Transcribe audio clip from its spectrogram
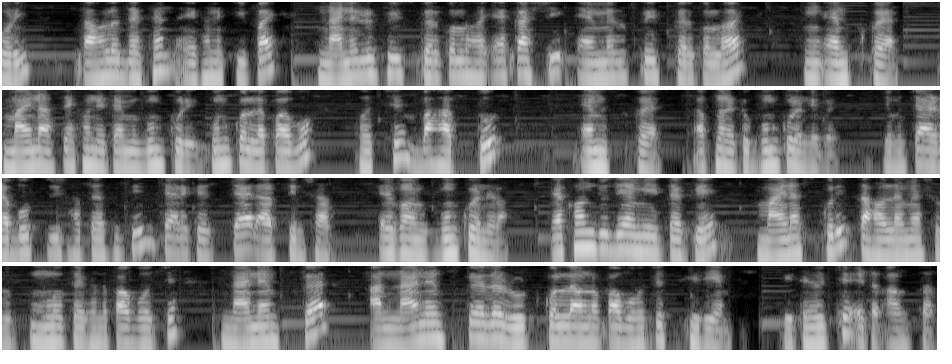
করি, তাহলে দেখেন, এখানে কি পাই? নাইনের উপরে স্কোয়ার করলে হয় একাশি, এম এর উপরে স্কোয়ার করলে হয় এম স্কোয়ার। মাইনাস, এখন এটা আমি গুণ করি। গুণ করলে পাবো হচ্ছে বাহাত্তর এম স্কোয়ার আপনারা একটু গুণ করে নেবেন। যেমন চারটা বত্রিশ হাতে আছে তিন, চার একে চার আর তিন, সাত। এরকম আমি গুণ করে নিলাম। এখন যদি আমি এটাকে মাইনাস করি, তাহলে আমি আসলে মূলত এখানে পাবো হচ্ছে নাইন এম স্কোয়ার আর নাইন এম স্কোয়ারের রুট করলে আমরা পাবো হচ্ছে থ্রি এম এটা হচ্ছে এটার আনসার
